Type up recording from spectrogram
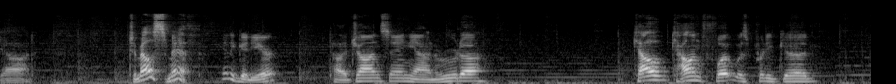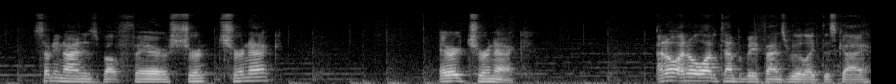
god. Gemel Smith, he had a good year. Tyler Johnson, Jan Rutta. Cal, Callan Foote was pretty good. 79 is about fair. Cernak, Erik Cernak. I know I know a lot of Tampa Bay fans really like this guy.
